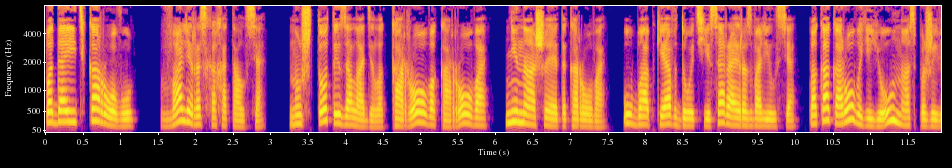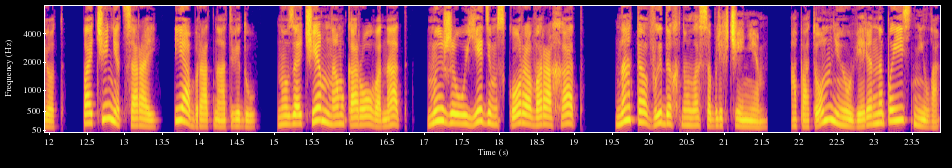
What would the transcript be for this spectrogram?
подоить корову. Валя расхохотался. Ну что ты заладила? Корова, корова. Не наша эта корова. У бабки Авдотьи сарай развалился. Пока корова ее у нас поживет. Починит сарай и обратно отведу. Но зачем нам корова, Над? Мы же уедем скоро в Арахат. Ната выдохнула с облегчением, а потом неуверенно пояснила.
